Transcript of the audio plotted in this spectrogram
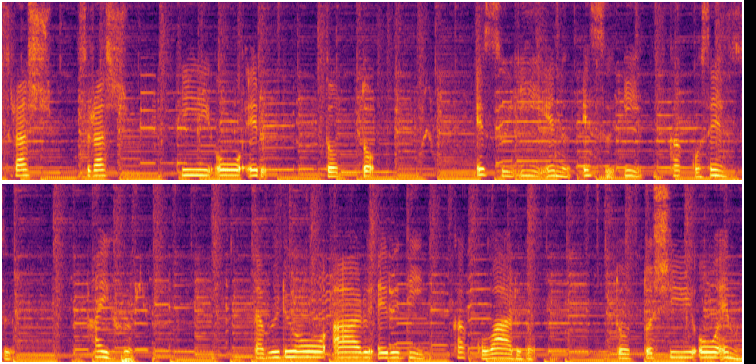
スラッシュスラッシュ tol.sense かっこセンスハイフン world かっこワールド .com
